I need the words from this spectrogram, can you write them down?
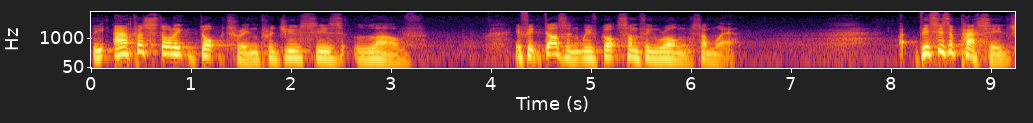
The apostolic doctrine produces love. If it doesn't, we've got something wrong somewhere. This is a passage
